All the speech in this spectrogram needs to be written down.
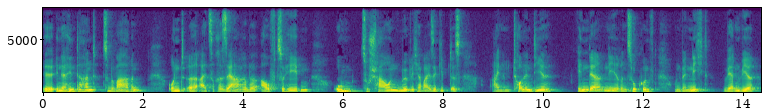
äh, in der Hinterhand zu bewahren und äh, als Reserve aufzuheben, um zu schauen, möglicherweise gibt es einen tollen Deal in der näheren Zukunft und wenn nicht, werden wir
